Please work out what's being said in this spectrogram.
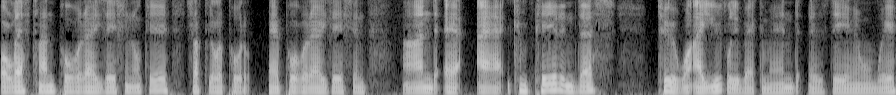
or left hand polarization. Okay, circular polar uh, polarization and uh, uh, comparing this to what I usually recommend is the way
